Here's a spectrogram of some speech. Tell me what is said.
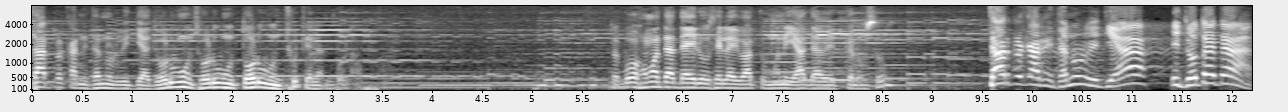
ચાર પ્રકારની ધનુર્વિદ્યા જોડવું, છોડવું, તોડવું, છૂટેલા બોલાવવું તો બહુ હમદા દાયરો છે, એટલે વાતો મને યાદ આવે કરું છું. ચાર પ્રકારની ધનુર્વિદ્યા એ જોતા હતા.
